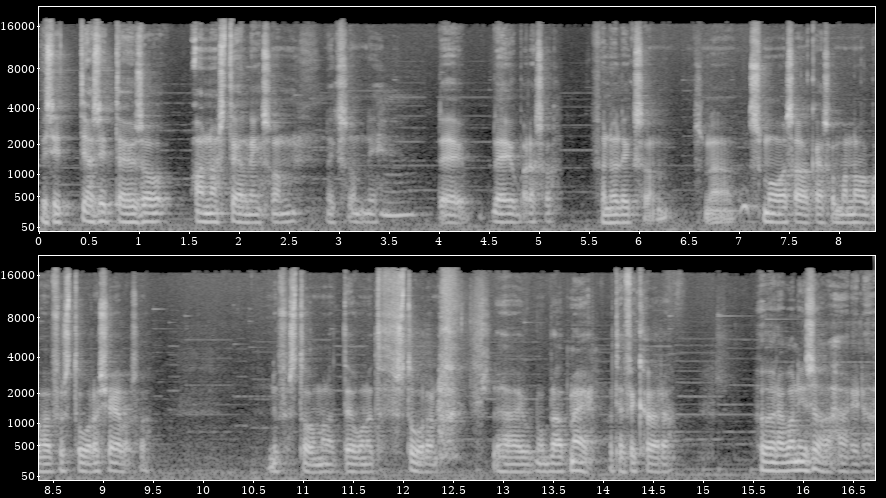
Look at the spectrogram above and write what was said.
vi sitter, jag sitter ju så annan ställning som liksom ni. Mm. Det, det, är ju bara så. För nu liksom såna små saker som man något har förstorat själv så nu förstår man att det är onödigt att förstora. Det här har gjort nog bra åt mig att jag fick höra, höra vad ni sa här idag.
